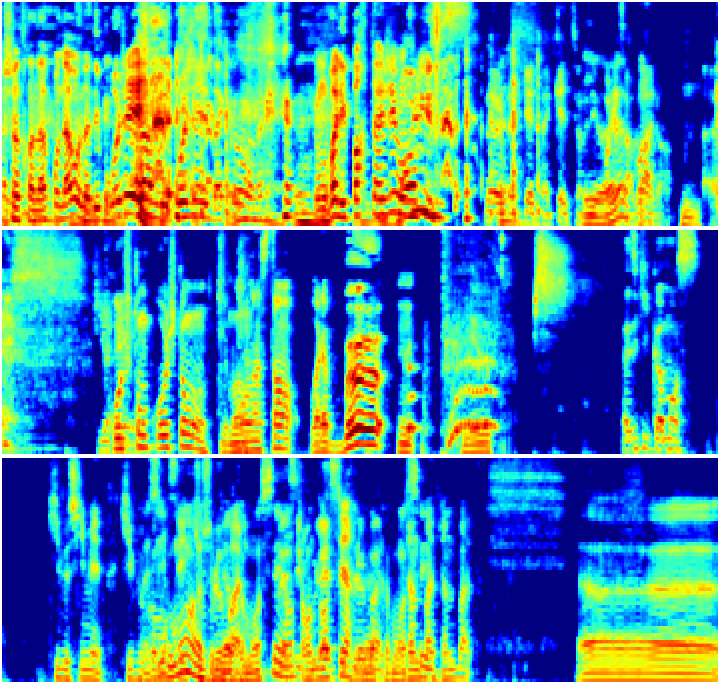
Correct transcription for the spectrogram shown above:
suis en train d'apprendre, ah, on a des projets. Ah, des projets, d'accord. Et on va les partager en plus. T'inquiète, t'inquiète, si on a projets, voilà, ça va alors. Mm. Euh. Projetons, projetons. Mais Bon. pour l'instant, what up, brr. De ouf. Vas-y, qui commence Qui veut s'y mettre? Qui veut commencer? moi, Qui vais le bal commencer. Hein. Viens de commencer. battre, viens de battre. Euh...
